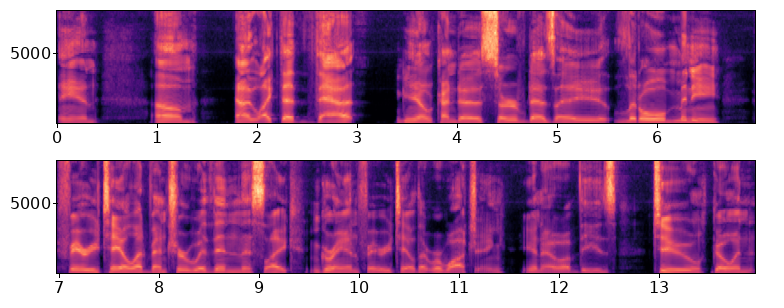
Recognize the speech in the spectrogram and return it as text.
and um, and I like that that you know kind of served as a little mini fairy tale adventure within this like grand fairy tale that we're watching. You know, of these two going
